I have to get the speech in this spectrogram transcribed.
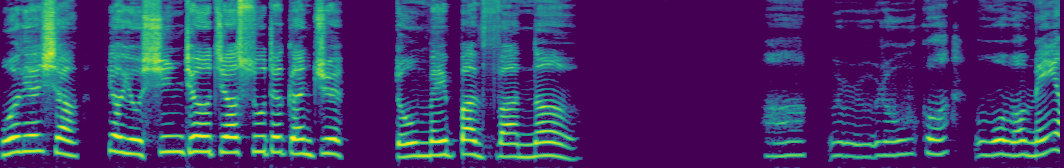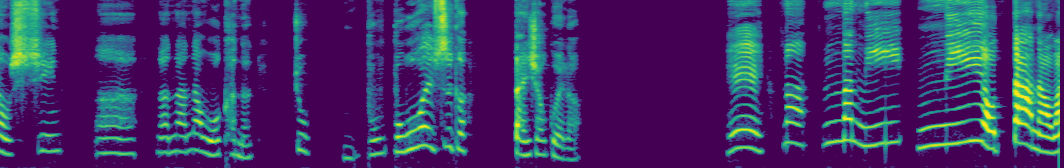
我连想要有心跳加速的感觉都没办法呢。啊。如果我我没有心啊，那那那我可能就不不会是个胆小鬼了。嘿，那那你你有大脑吗？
